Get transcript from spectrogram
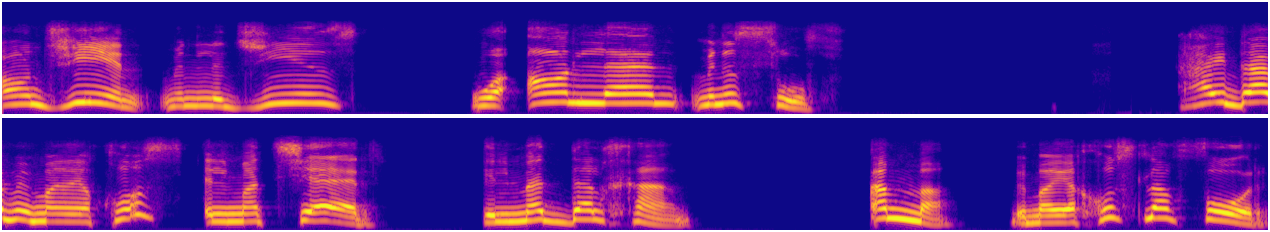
en jean من الجينز و en laine من الصوف. هيدا بما يخص ال matière المادة الخام. أما بما يخص la forme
